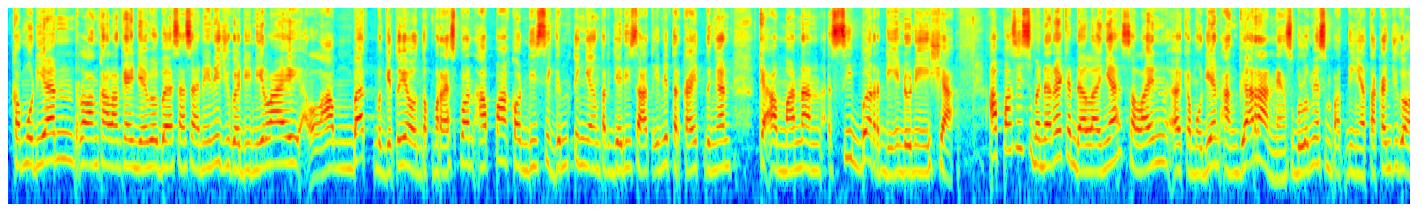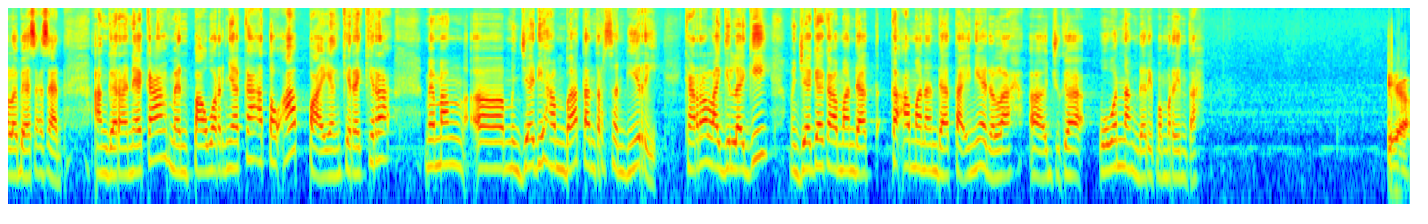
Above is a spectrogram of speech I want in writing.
kemudian langkah-langkah yang diambil BSSN ini juga dinilai lambat begitu ya untuk merespon apa kondisi genting yang terjadi saat ini terkait dengan keamanan siber di Indonesia. Apa sih sebenarnya kendalanya selain eh, kemudian anggaran yang sebelumnya sempat dinyatakan juga oleh BSSN? Anggarannya kah, manpowernya kah, atau apa yang kira-kira memang eh, menjadi hambatan tersendiri? Karena lagi-lagi menjaga keamanan data, keamanan data ini adalah eh, juga wewenang dari pemerintah. Ya,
